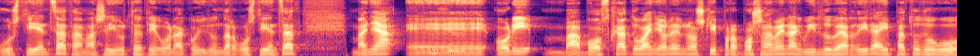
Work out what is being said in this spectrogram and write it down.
guztientzat, amasei urtetik gorako irundar guztientzat, baina e, hori, ba, bozkatu baino lehen noski proposamenak bildu behar dira, ipatu dugu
